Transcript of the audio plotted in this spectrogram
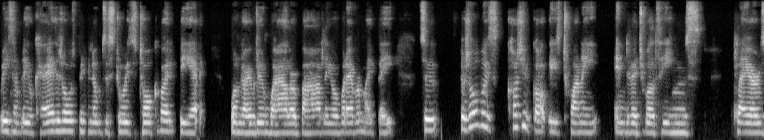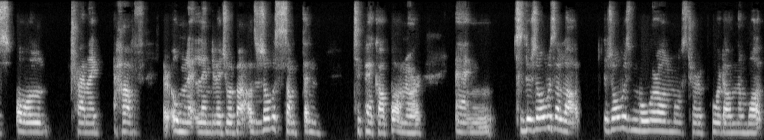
reasonably okay. There's always been loads of stories to talk about, be it one driver doing well or badly or whatever it might be. So there's always, because you've got these 20 individual teams, players all trying to have their own little individual battles, there's always something to pick up on or um so there's always a lot there's always more almost to report on than what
